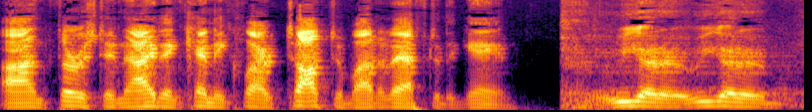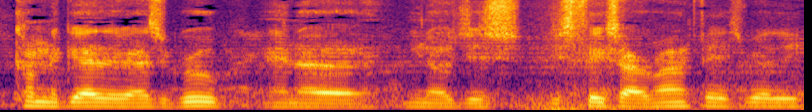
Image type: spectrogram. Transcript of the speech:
on Thursday night, and Kenny Clark talked about it after the game. We gotta we gotta come together as a group and uh, you know just just fix our run fits really.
